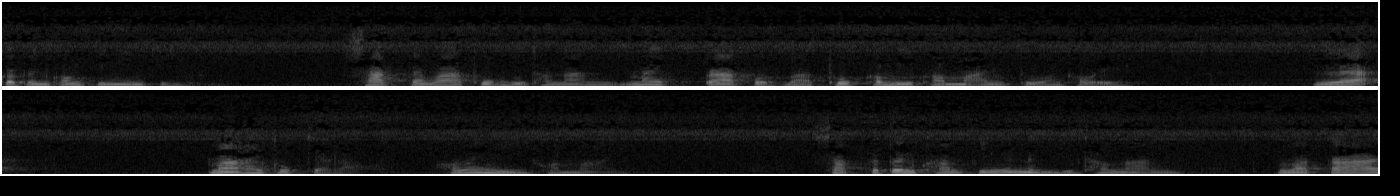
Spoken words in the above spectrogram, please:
ก็เป็นของจริงจริง สักแต่ว่าทุกอยู่เท่านั้น ไม่ปรากฏว่าทุกเขามีความหมายในตัวของเขาเอง และมาให้ทุกแก่เราเขาไม่มีความหมาย สักจะเป็นความจริงอันหนึ่งอยู่เท่านั้นว่ากาย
